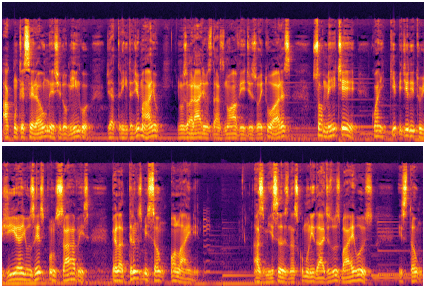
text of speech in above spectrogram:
acontecerão neste domingo, dia 30 de maio, nos horários das 9 e 18 horas, somente com a equipe de liturgia e os responsáveis pela transmissão online. As missas nas comunidades dos bairros estão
